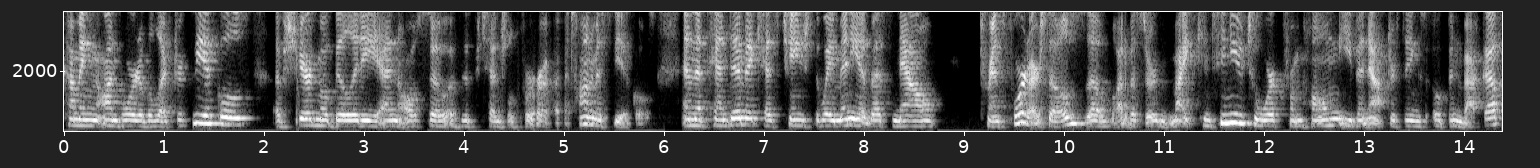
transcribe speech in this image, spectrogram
coming on board of electric vehicles, of shared mobility, and also of the potential for autonomous vehicles. And the pandemic has changed the way many of us now transport ourselves. A lot of us are, might continue to work from home even after things open back up.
